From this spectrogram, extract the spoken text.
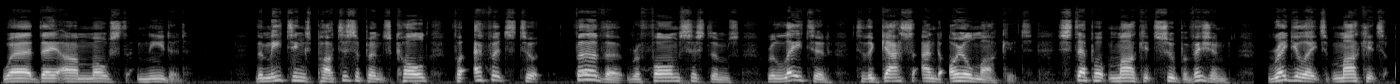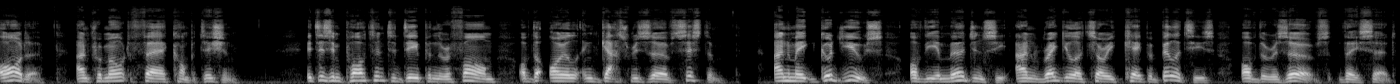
where they are most needed the meeting's participants called for efforts to further reform systems related to the gas and oil market, step up market supervision, regulate market order, and promote fair competition. It is important to deepen the reform of the oil and gas reserve system and make good use of the emergency and regulatory capabilities of the reserves, they said.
